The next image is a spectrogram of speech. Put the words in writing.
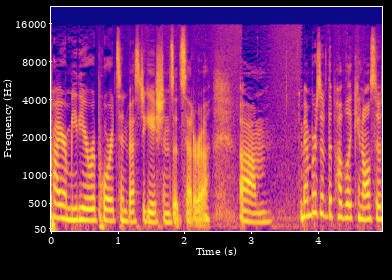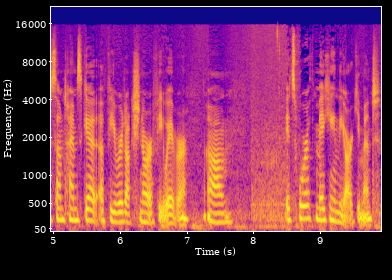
prior media reports, investigations, et cetera. Um, members of the public can also sometimes get a fee reduction or a fee waiver. Um, it's worth making the argument.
